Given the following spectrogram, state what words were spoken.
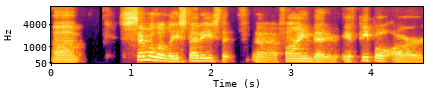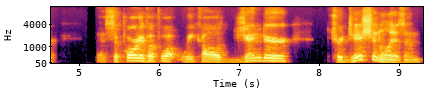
Um, similarly, studies that uh, find that if people are supportive of what we call gender traditionalism,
